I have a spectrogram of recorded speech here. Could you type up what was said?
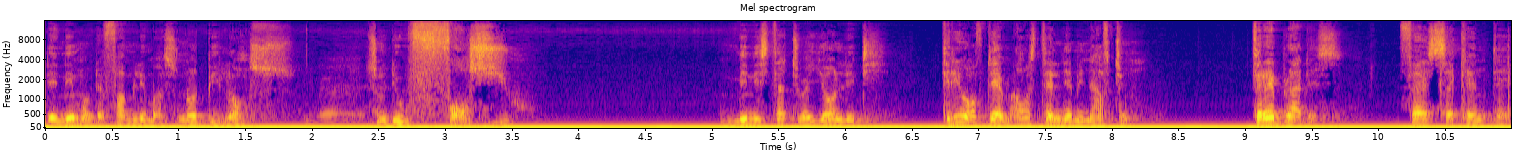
the name of the family must not be lost. So they will force you. Minister to a young lady. Three of them, I was telling them in afternoon. Three brothers. First, second, third.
